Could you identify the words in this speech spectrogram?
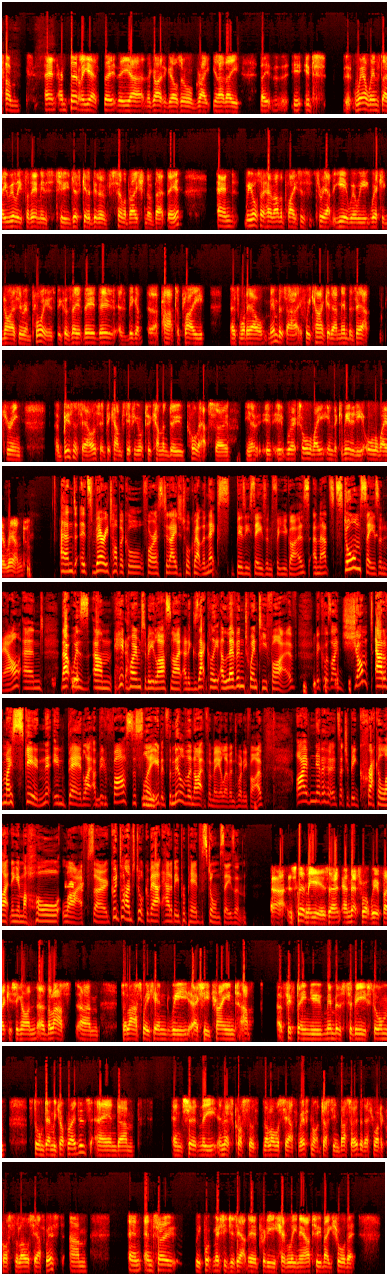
um, and and certainly yes, the the uh, the guys and girls are all great. You know, they they it's Wow Wednesday really for them is to just get a bit of celebration of that there. And we also have other places throughout the year where we recognise their employers because they they they're as big a, a part to play as what our members are. If we can't get our members out during uh, business hours, it becomes difficult to come and do call outs. So, you know, it, it works all the way in the community, all the way around. And it's very topical for us today to talk about the next busy season for you guys, and that's storm season now. And that was um, hit home to me last night at exactly eleven twenty-five because I jumped out of my skin in bed, like I've been fast asleep. It's the middle of the night for me, eleven twenty-five. I've never heard such a big crack of lightning in my whole life. So, good time to talk about how to be prepared for storm season. Uh, it certainly is, and, and that's what we're focusing on. Uh, the last, um, last weekend, we actually trained up uh, 15 new members to be storm storm damage operators, and um, and certainly, and that's across the, the lower southwest, not just in Busso, but that's right across the lower southwest. Um, and and so we put messages out there pretty heavily now to make sure that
